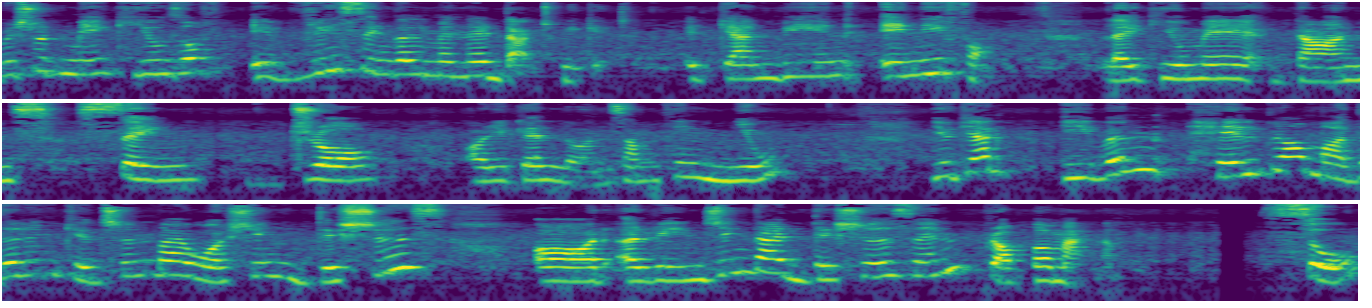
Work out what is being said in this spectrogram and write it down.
we should make use of every single minute that we get. It can be in any form, like you may dance, sing, draw, or you can learn something new. You can even help your mother in kitchen by washing dishes or arranging that dishes in proper manner. So,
